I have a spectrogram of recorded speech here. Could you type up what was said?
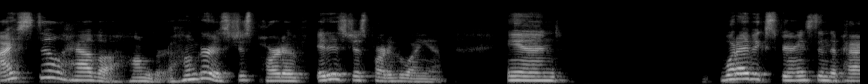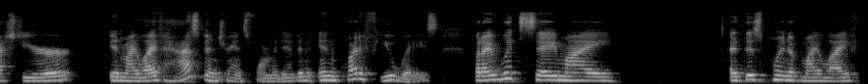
i still have a hunger. A hunger is just part of it is just part of who i am. And what i've experienced in the past year in my life has been transformative in, in quite a few ways. But i would say my at this point of my life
